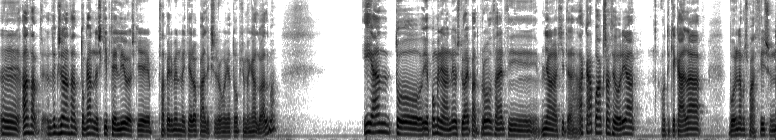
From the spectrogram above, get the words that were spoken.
ε, αν θα, δεν ξέρω αν θα το κάνουν skip τελείως και θα περιμένουμε καιρό πάλι ξέρω εγώ για το πιο μεγάλο άλμα ή αν το, η επόμενη ανανέωση του iPad Pro θα έρθει μια ώρα αρχίτερα. Α, κάπου άκουσα θεωρία ότι και καλά μπορεί να προσπαθήσουν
